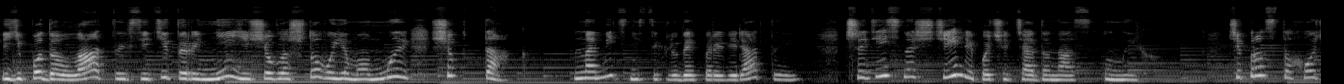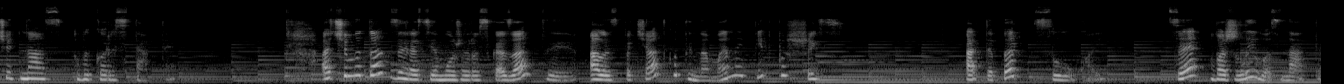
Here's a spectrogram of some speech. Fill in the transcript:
і подолати всі ті тернії, що влаштовуємо ми, щоб так на міцність цих людей перевіряти, чи дійсно щирі почуття до нас у них, чи просто хочуть нас використати. А чому так зараз я можу розказати, але спочатку ти на мене підпишись. А тепер слухай, це важливо знати.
